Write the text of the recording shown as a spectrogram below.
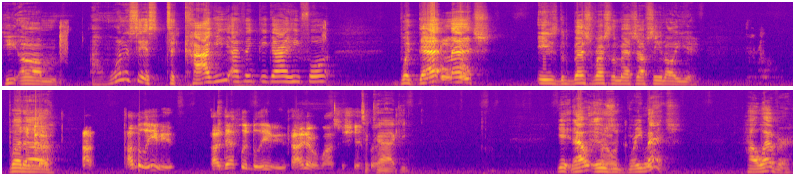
He um, I want to say it's Takagi. I think the guy he fought, but that Mhm. match is the best wrestling match I've seen all year. But uh, Okay. I believe you. I definitely believe you. I never watched the shit. bro. Takagi. yeah, that it was a great match. However,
